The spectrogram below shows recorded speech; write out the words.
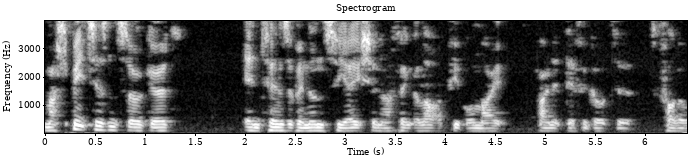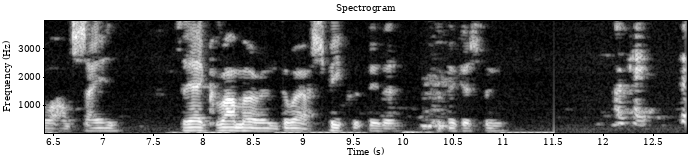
my speech isn't so good in terms of enunciation. I think a lot of people might find it difficult to, to follow what I'm saying. So yeah, grammar and the way I speak would be the, the biggest thing. Okay, so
